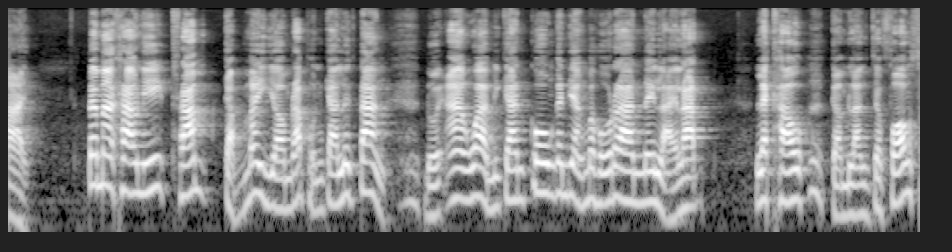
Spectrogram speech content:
ลาย แต่มาคราวนี้ทรัมป์กับไม่ยอมรับผลการเลือกตั้ง โดยอ้างว่ามีการโกงกันอย่างมโหฬารในหลายรัฐ และเขากำลังจะฟ้องศ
